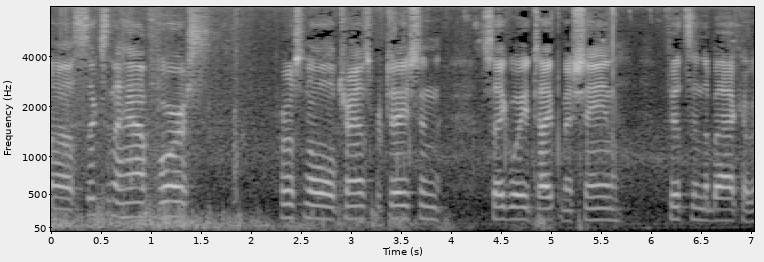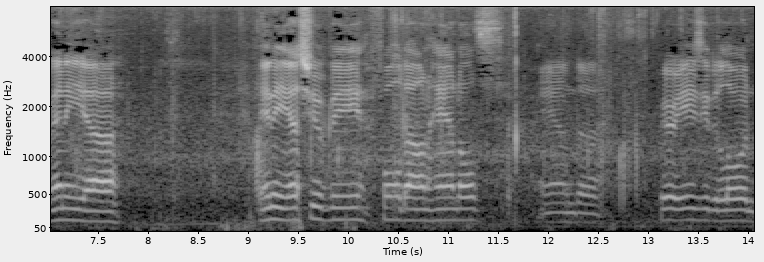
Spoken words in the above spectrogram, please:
Uh, six and a half horse personal transportation Segway type machine fits in the back of any uh, any SUV. Fold down handles and uh, very easy to load.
